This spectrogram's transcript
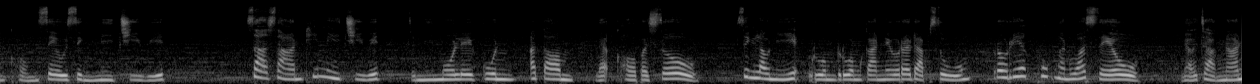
ำของเซลล์สิ่งมีชีวิตสสารที่มีชีวิต จะมีโมเลกุล อะตอม และคอร์ปัสเซลสิ่งเหล่านี้รวมๆกันในระดับสูง เราเรียกพวกมันว่าเซลล์ แล้วจากนั้น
